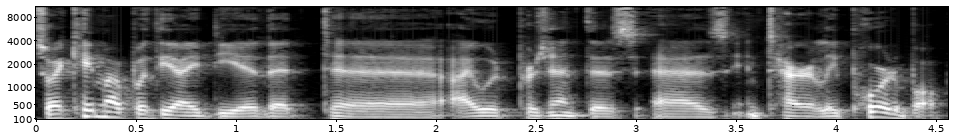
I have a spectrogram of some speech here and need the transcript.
So I came up with the idea that uh, I would present this as entirely portable.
